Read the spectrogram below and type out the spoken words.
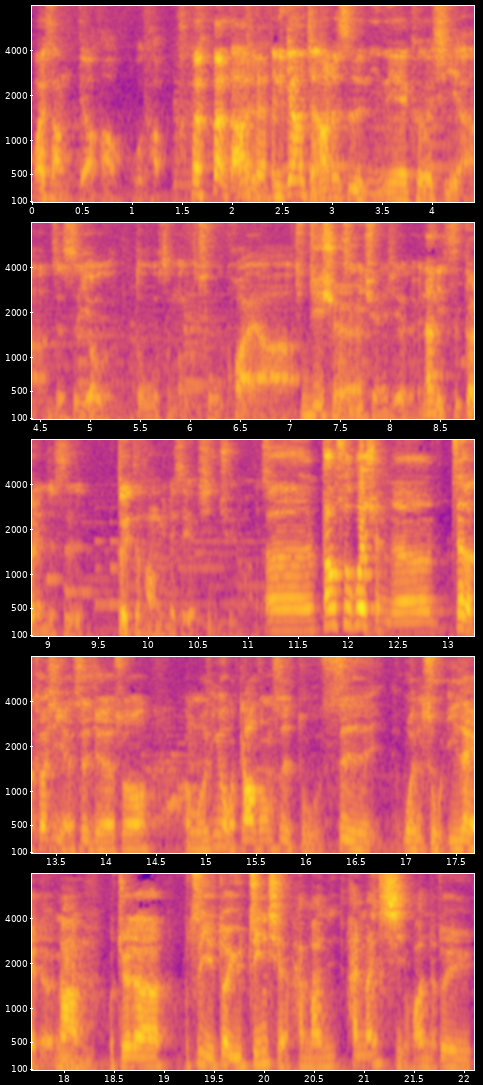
外商屌，好，我靠。然后就你刚刚讲到就是你那些科系啊，就是有读什么粗快啊、经济学。经济学那些的，那你是个人就是对这方面就是有兴趣的吗？呃，当初会选择这个科系也是觉得说，呃，我因为我高中是读是文组一类的，那我觉得我自己对于金钱还蛮还蛮喜欢的，对于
